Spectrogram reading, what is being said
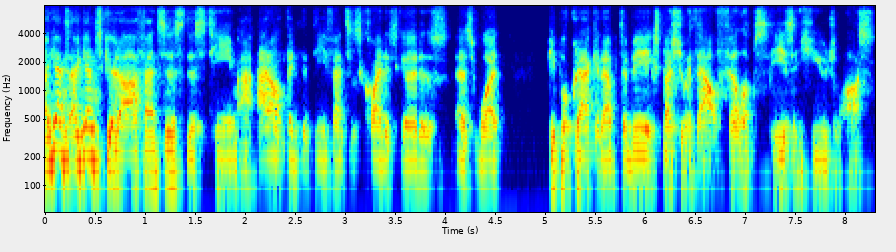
against against good offenses, this team, I, I, don't think the defense is quite as good as as what people crack it up to be, especially without Phillips. He's a huge loss.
